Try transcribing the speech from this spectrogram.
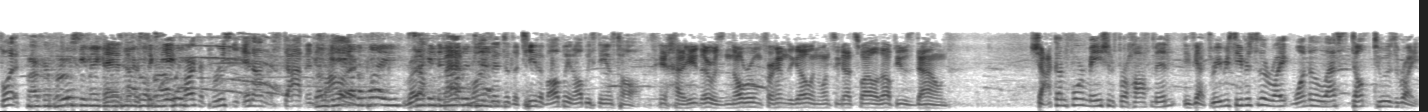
Foot. Parker Peruski making And the number tackle 68, for Parker Peruski in on the stop, and Gonna Fowler the play. right off the Second bat runs into the teeth of Ubly, and Ubly stands tall. Yeah, he, there was no room for him to go, and once he got swallowed up, he was down. Shotgun formation for Hoffman. He's got three receivers to the right, one to the left, Stump to his right.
